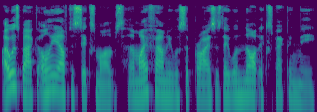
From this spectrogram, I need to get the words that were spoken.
I was back only after six months, and my family was surprised as they were not expecting me.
